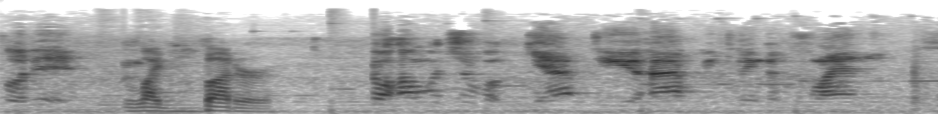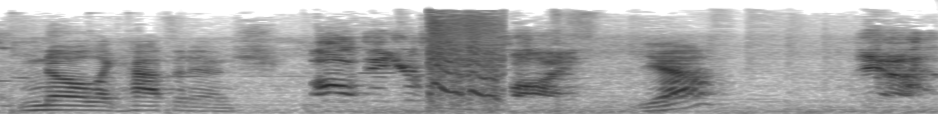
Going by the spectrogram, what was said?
put in? Like butter. So how much of a gap do you have between the flanges? No, like half an inch. Oh, then you're fine. Yeah? Yeah.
